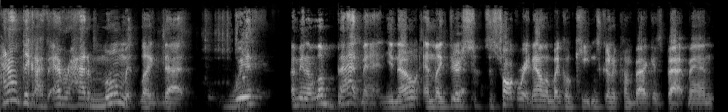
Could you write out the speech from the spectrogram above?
I don't think I've ever had a moment like that with. I mean, I love Batman, you know, and like there's yeah. this talk right now that Michael Keaton's going to come back as Batman.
